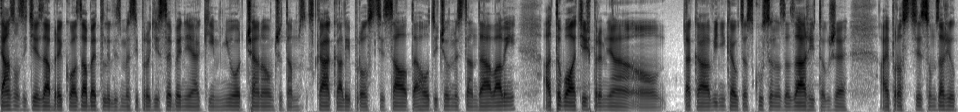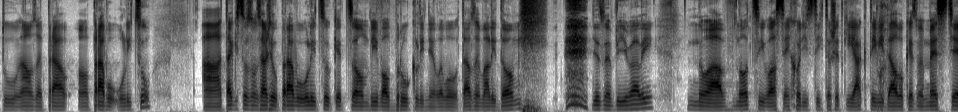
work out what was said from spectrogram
tam som si tiež zabrekoval, zabetlili sme si proti sebe nejakým New Yorkčanom, čo tam skákali proste salta, hoci čo sme tam dávali. A to bola tiež pre mňa taká vynikajúca skúsenosť a zážitok, že aj proste som zažil tú naozaj prav, pravú ulicu. A takisto som zažil pravú ulicu, keď som býval v Brooklyne, lebo tam sme mali dom, kde sme bývali. No a v noci vlastne chodiť z týchto všetkých aktivít, alebo keď sme v meste,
